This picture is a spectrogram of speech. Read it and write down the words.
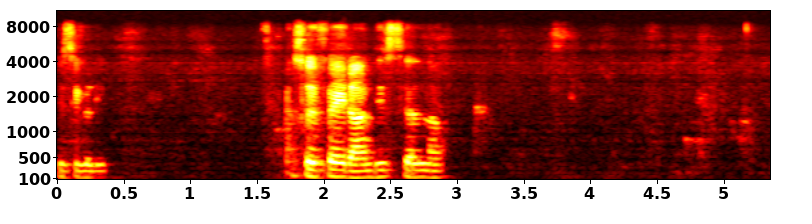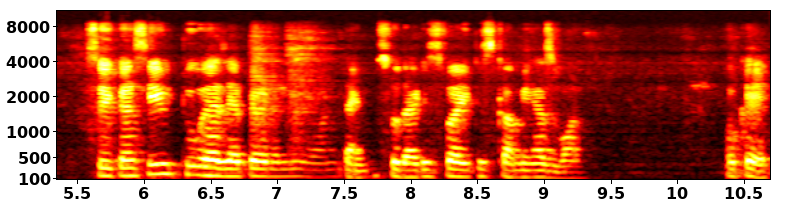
basically. So if i run this cell now. So you can see 2 has appeared only one time. So that is why it is coming as 1 okay.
